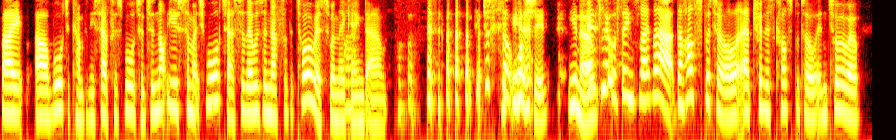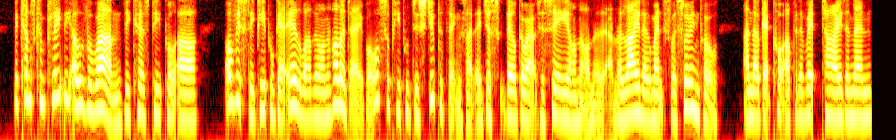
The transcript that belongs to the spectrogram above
by our water company, Southwest Water, to not use so much water so there was enough for the tourists when they oh. came down. Just stop washing, you know. It's little things like that. The hospital, at Treliske Hospital in Truro, becomes completely overrun because people are obviously people get ill while they're on holiday, but also people do stupid things like they just they'll go out to sea on on a, on a lilo meant for a swimming pool, and they'll get caught up in a rip tide, and then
